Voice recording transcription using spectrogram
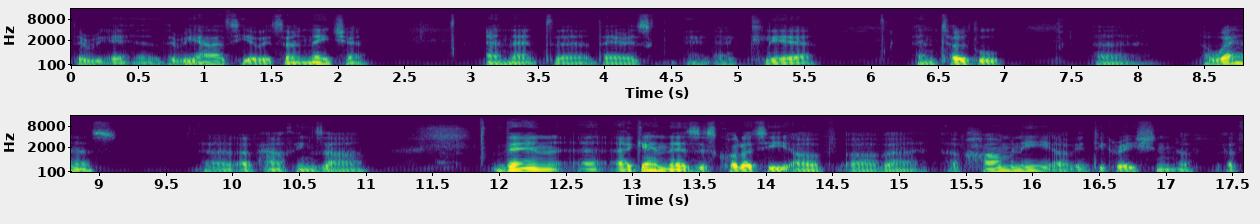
the, re- uh, the reality of its own nature, and that there is a, a clear and total uh, awareness uh, of how things are, then uh, again there's this quality of of, uh, of harmony, of integration, of of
